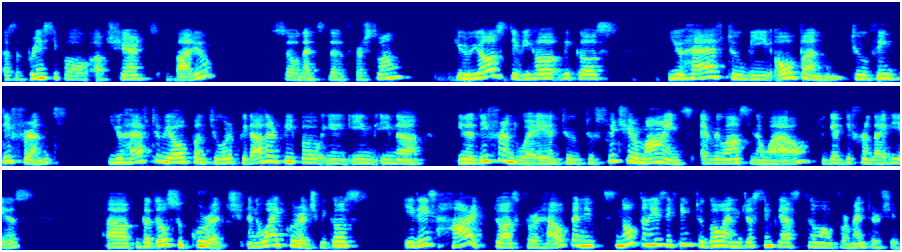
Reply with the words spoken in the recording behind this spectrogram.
as a principle of shared value. So that's the first one. Curiosity because you have to be open to think different. You have to be open to work with other people in, in, in a in a different way and to, to switch your minds every once in a while to get different ideas uh, but also courage. And why courage? Because it is hard to ask for help and it's not an easy thing to go and just simply ask someone for mentorship.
